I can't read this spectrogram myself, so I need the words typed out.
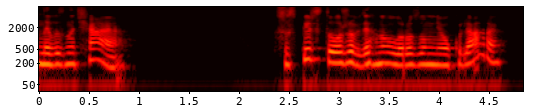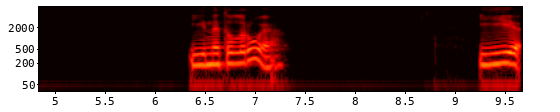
не визначає. Суспільство вже вдягнуло розумні окуляри і не толерує. І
